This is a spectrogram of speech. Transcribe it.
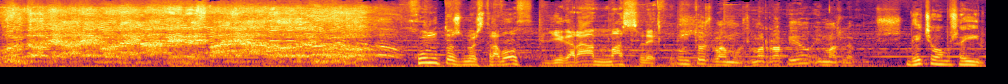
Juntos llevaremos la imagen de España a todo el mundo. Juntos nuestra voz llegará más lejos. Juntos vamos más rápido y más lejos. De hecho vamos a ir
